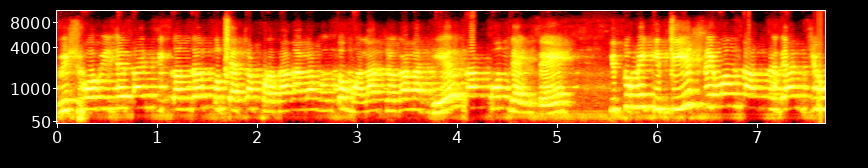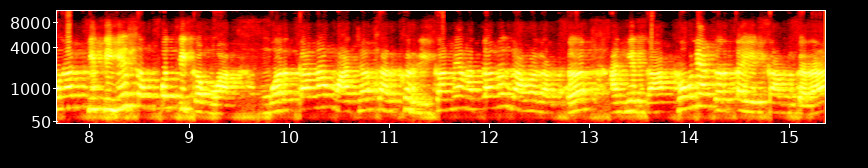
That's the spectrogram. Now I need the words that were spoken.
विश्वविजेता आहे सिकंदर तो त्याच्या प्रधानाला म्हणतो मला जगाला हे दाखवून द्यायचंय की तुम्ही कितीही श्रीमंत असू द्या जीवनात कितीही संपत्ती कमवा. मरताना माझ्यासारखं रिकाम्या हातानं जावं लागतं आणि हे दाखवण्याकरता एक काम करा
